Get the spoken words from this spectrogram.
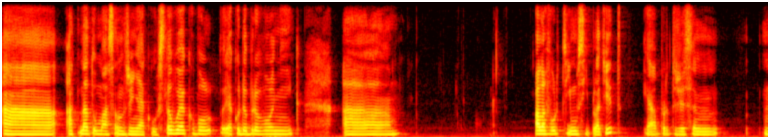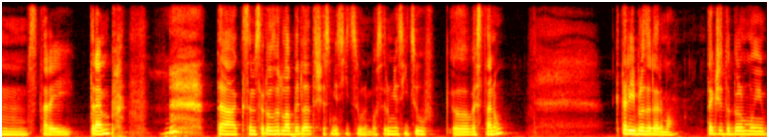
a, a na tu má samozřejmě nějakou slevu jako, vol, jako dobrovolník a ale furt si musí platit. Já, protože jsem mm, starý tramp, tak jsem se rozhodla bydlet 6 měsíců nebo 7 měsíců v, uh, ve stanu, který byl zadarmo. Takže to byl můj, uh,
